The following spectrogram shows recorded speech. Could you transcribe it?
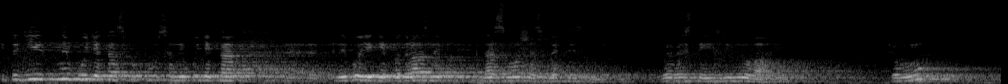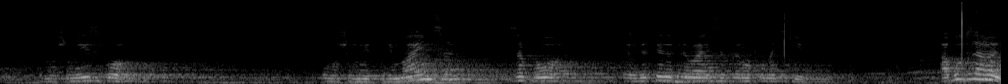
І тоді не будь-яка спокуса, не е, будь-який подразник нас зможе збити з них, вивести із рівноваги. Чому? Тому що ми із Богом. Тому що ми тримаємося за Бога, як дитина тримається за руку батьків. Або взагалі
